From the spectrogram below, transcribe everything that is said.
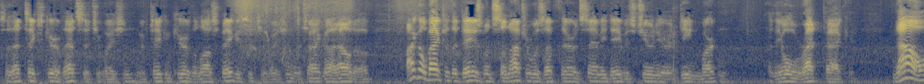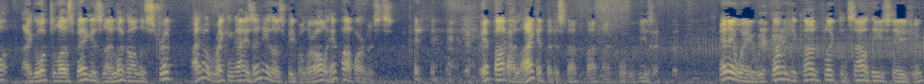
So that takes care of that situation. We've taken care of the Las Vegas situation, which I got out of. I go back to the days when Sinatra was up there and Sammy Davis Jr. and Dean Martin and the old Rat Pack. Now I go up to Las Vegas and I look on the strip. I don't recognize any of those people. They're all hip hop artists. hip hop, I like it, but it's not, not my form of music. Anyway, we've covered the conflict in Southeast Asia.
